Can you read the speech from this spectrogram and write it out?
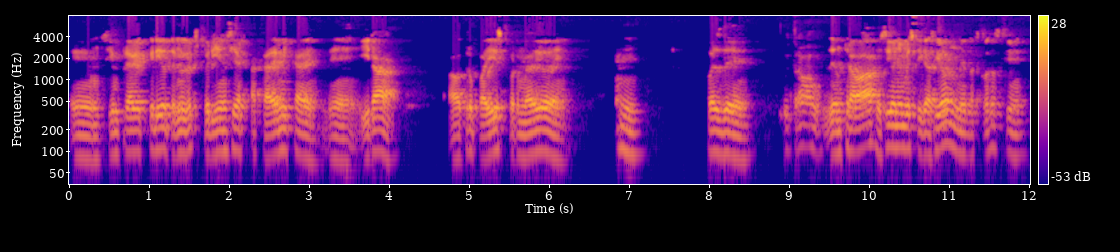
Eh, siempre había querido tener la experiencia académica de, ir a, a, otro país por medio de, pues de un trabajo, de un trabajo, sí, una investigación de las cosas que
